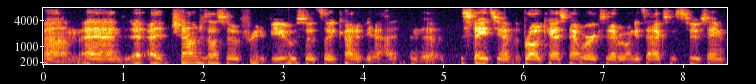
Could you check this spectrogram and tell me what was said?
Um, and a, Challenge is also free to view, so it's like kind of you know in the, the states you have the broadcast networks that everyone gets access to, same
